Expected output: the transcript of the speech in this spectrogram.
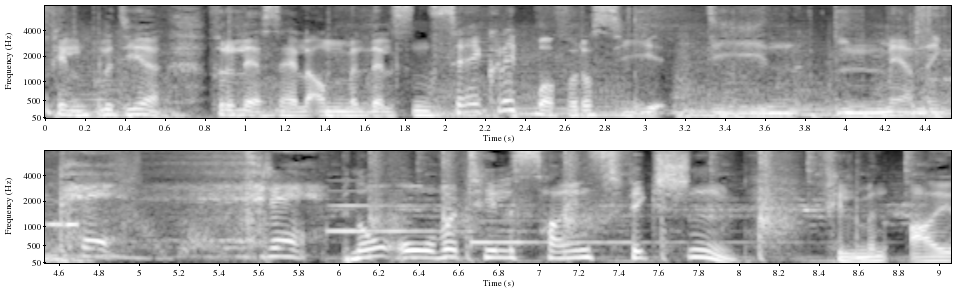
filmpolitiet for å lese hele anmeldelsen, se klipp og for å si din mening. P3 Nå over til science fiction. Filmen I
